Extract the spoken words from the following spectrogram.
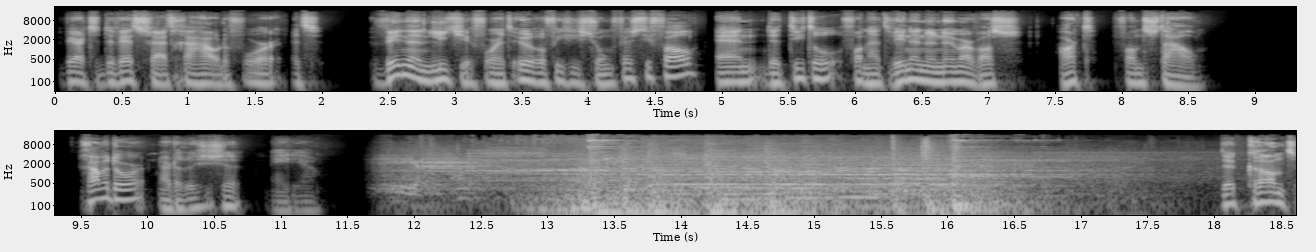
werd de wedstrijd gehouden voor het winnende liedje voor het Eurovisie Songfestival. En de titel van het winnende nummer was Hart van Staal. Gaan we door naar de Russische media. De krant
